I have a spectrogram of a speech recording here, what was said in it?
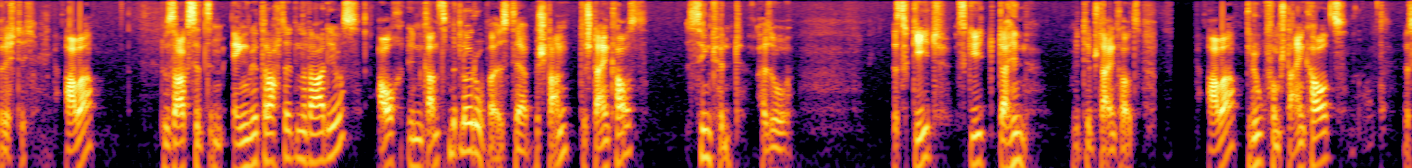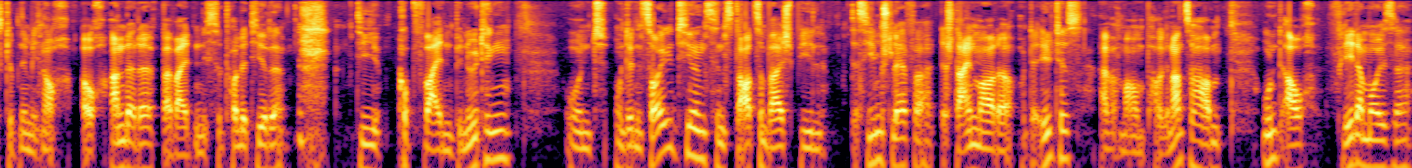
Richtig. Aber du sagst jetzt im eng betrachteten Radius, auch in ganz Mitteleuropa ist der Bestand des Steinkaus sinkend. Also es geht, es geht dahin mit dem Steinkauz. Aber genug vom Steinkauz. Es gibt nämlich noch auch andere, bei weitem nicht so tolle Tiere, die Kopfweiden benötigen. Und unter den Säugetieren sind es da zum Beispiel der Siebenschläfer, der Steinmarder und der Iltis, einfach mal um ein paar genannt zu haben. Und auch Fledermäuse,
